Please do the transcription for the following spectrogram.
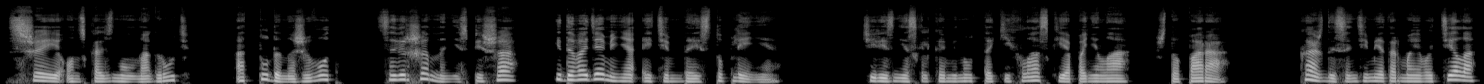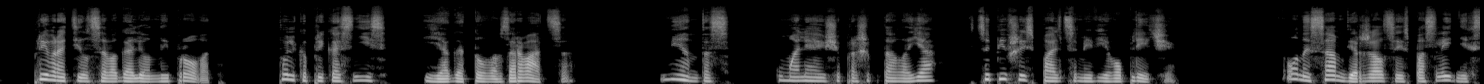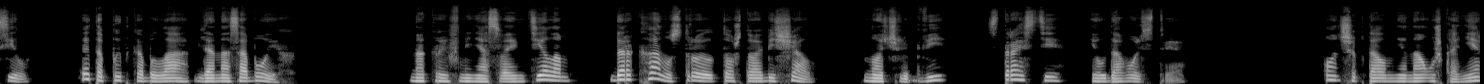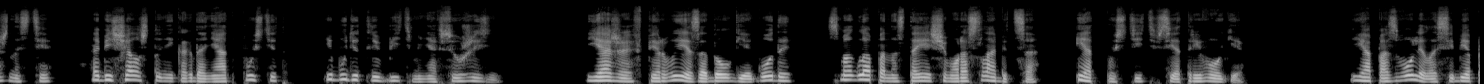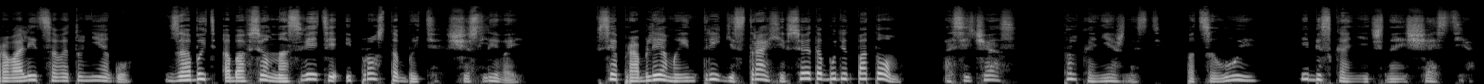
С шеи он скользнул на грудь, оттуда на живот, совершенно не спеша и доводя меня этим до иступления. Через несколько минут таких ласк я поняла, что пора. Каждый сантиметр моего тела превратился в оголенный провод. Только прикоснись, я готова взорваться. «Ментос!» — умоляюще прошептала я, вцепившись пальцами в его плечи. Он и сам держался из последних сил. Эта пытка была для нас обоих. Накрыв меня своим телом, Даркхан устроил то, что обещал. Ночь любви, страсти и удовольствия. Он шептал мне на ушко нежности, обещал, что никогда не отпустит и будет любить меня всю жизнь. Я же впервые за долгие годы смогла по-настоящему расслабиться и отпустить все тревоги. Я позволила себе провалиться в эту негу, забыть обо всем на свете и просто быть счастливой. Все проблемы, интриги, страхи – все это будет потом. А сейчас только нежность, поцелуи и бесконечное счастье.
